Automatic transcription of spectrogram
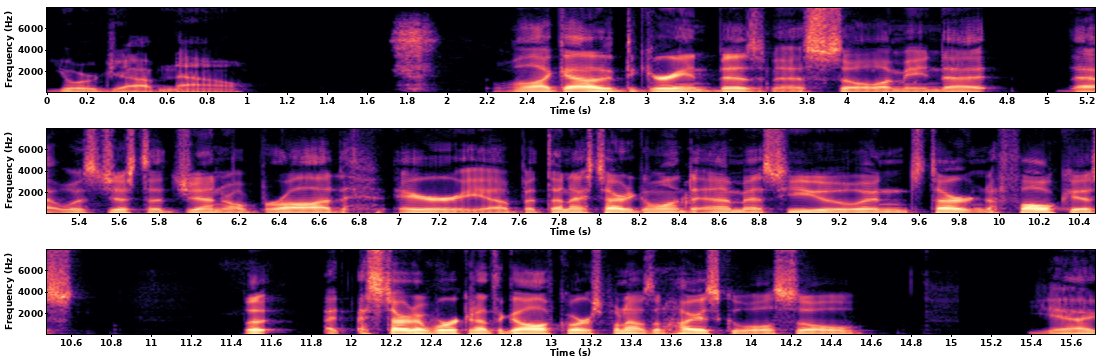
your job now? Well, I got a degree in business, so I mean that that was just a general broad area. But then I started going to MSU and starting to focus. But I, I started working at the golf course when I was in high school, so yeah,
